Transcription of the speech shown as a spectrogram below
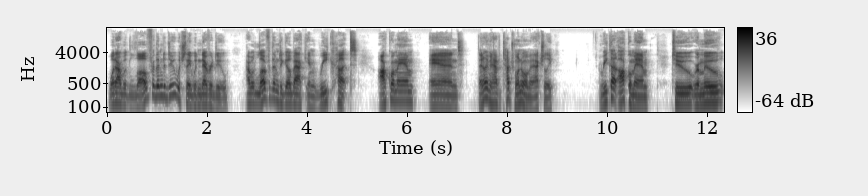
What I would love for them to do, which they would never do, I would love for them to go back and recut Aquaman and they don't even have to touch Wonder Woman actually. Recut Aquaman to remove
